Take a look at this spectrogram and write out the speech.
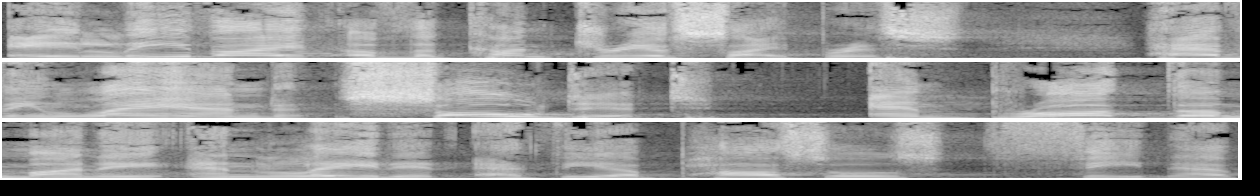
a Levite of the country of Cyprus, having land, sold it and brought the money and laid it at the apostles' feet. Now,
